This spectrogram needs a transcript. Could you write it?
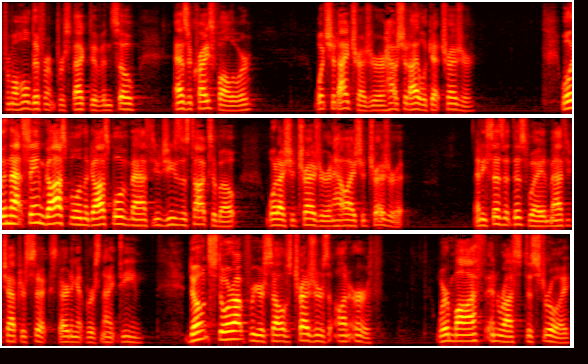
from a whole different perspective. And so, as a Christ follower, what should I treasure or how should I look at treasure? Well, in that same gospel, in the Gospel of Matthew, Jesus talks about what I should treasure and how I should treasure it. And he says it this way in Matthew chapter 6, starting at verse 19 Don't store up for yourselves treasures on earth, where moth and rust destroy,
